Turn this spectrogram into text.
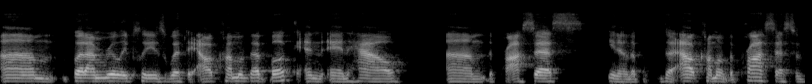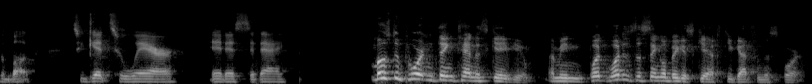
um, but i'm really pleased with the outcome of that book and and how um, the process, you know, the, the outcome of the process of the book to get to where it is today. Most important thing tennis gave you. I mean, what what is the single biggest gift you got from the sport?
